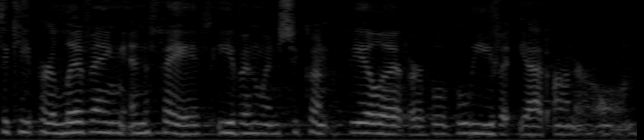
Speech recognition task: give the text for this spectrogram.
to keep her living in faith even when she couldn't feel it or believe it yet on her own.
